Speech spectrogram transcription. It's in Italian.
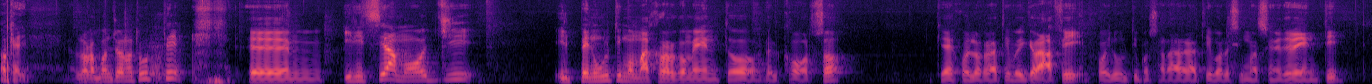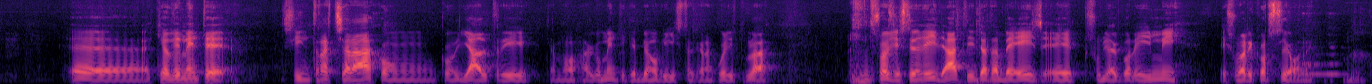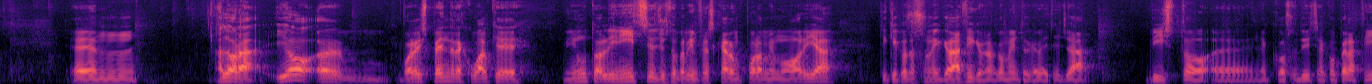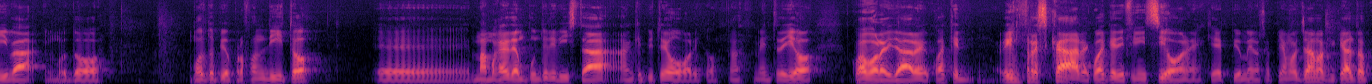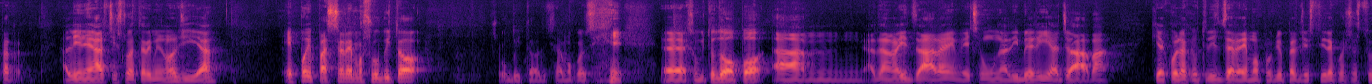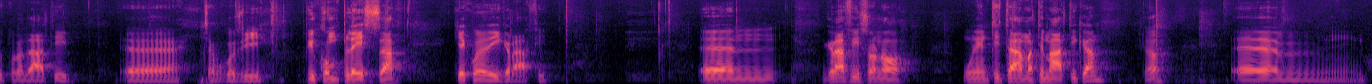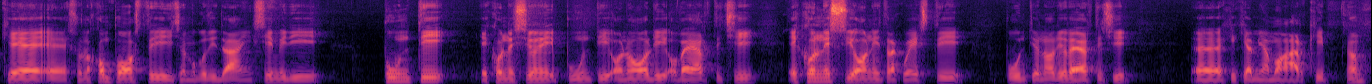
Ok, allora buongiorno a tutti. Eh, iniziamo oggi il penultimo macro argomento del corso, che è quello relativo ai grafi, poi l'ultimo sarà relativo alle simulazioni ed eventi, eh, che ovviamente si intreccerà con, con gli altri diciamo, argomenti che abbiamo visto, che erano quelli sulla, sulla gestione dei dati, database e sugli algoritmi e sulla ricorsione. Um, allora, io eh, vorrei spendere qualche minuto all'inizio, giusto per rinfrescare un po' la memoria di che cosa sono i grafi, che è un argomento che avete già visto eh, nel corso di ricerca operativa in modo molto più approfondito, eh, ma magari da un punto di vista anche più teorico. No? Mentre io qua vorrei dare qualche, rinfrescare qualche definizione che più o meno sappiamo già, ma più che altro per allinearci sulla terminologia, e poi passeremo subito subito, diciamo così, eh, subito dopo, a, ad analizzare invece una libreria Java che è quella che utilizzeremo proprio per gestire questa struttura dati, eh, diciamo così, più complessa che è quella dei grafi. Ehm, grafi sono un'entità matematica no? ehm, che eh, sono composti diciamo così, da insiemi di punti e connessioni punti o nodi o vertici e connessioni tra questi punti o nodi o vertici eh, che chiamiamo archi. No?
